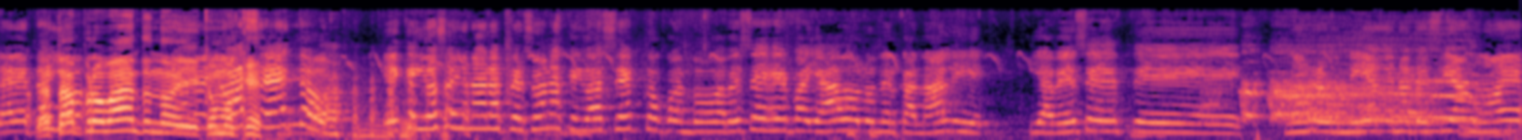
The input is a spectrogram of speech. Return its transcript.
La verdad, la está yo- probando, ¿no? Y como yo que... acepto. Es que yo soy una de las personas que yo acepto cuando a veces he fallado lo del canal y, y a veces este, nos reunían y nos decían, no, eh,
